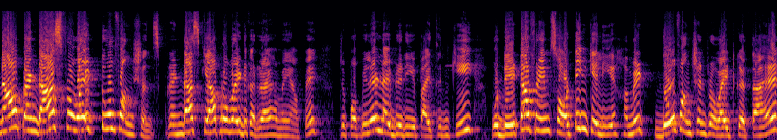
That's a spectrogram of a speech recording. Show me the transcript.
Now pandas provide two functions pandas क्या प्रोवाइड कर रहा है हमें यहाँ पे? जो पॉपुलर लाइब्रेरी है पाइथन की, वो डेटा फ्रेम सॉर्टिंग के लिए हमें दो फ़ंक्शन प्रोवाइड करता है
